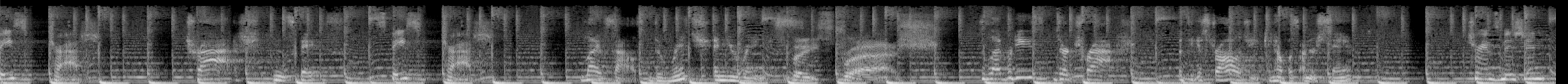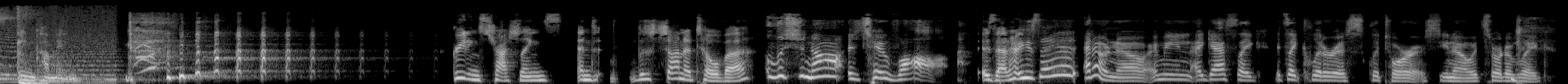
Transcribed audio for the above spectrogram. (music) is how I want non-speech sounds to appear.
Space trash. Trash in space. Space trash. Lifestyles of the rich and Uranus. space trash. Celebrities, they're trash. But the astrology can help us understand. Transmission incoming. Greetings, trashlings, and L'Shana Tova. L'Shana Tova. Is that how you say it? I don't know. I mean, I guess like it's like clitoris, clitoris, you know, it's sort of like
